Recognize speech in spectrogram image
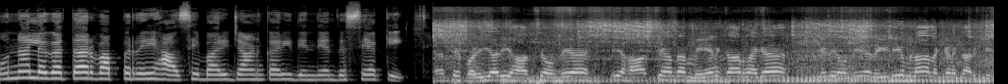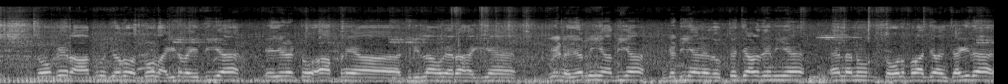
ਉਹਨਾਂ ਲਗਾਤਾਰ ਵਾਪਰ ਰਹੇ ਹਾਦਸੇ ਬਾਰੇ ਜਾਣਕਾਰੀ ਦਿੰਦਿਆਂ ਦੱਸਿਆ ਕਿ ਇੱਥੇ ਬੜੀ ਵਾਰੀ ਹਾਦਸੇ ਹੁੰਦੇ ਆ। ਇਹ ਹਾਦਸਿਆਂ ਦਾ ਮੇਨ ਕਾਰਨ ਹੈਗਾ ਜਿਹੜੇ ਹੁੰਦੇ ਆ ਰੇਡੀਅਮ ਨਾ ਲੱਗਣ ਕਰਕੇ। ਕਿਉਂਕਿ ਰਾਤ ਨੂੰ ਜਦੋਂ ਅੱਗੋਂ ਲਾਈਟ ਵੱਜਦੀ ਆ, ਇਹ ਜਿਹੜੇ ਟੋ- ਆਪਣੇ ਗ੍ਰਿਲਾਂ ਵਗੈਰਾ ਹੈਗੀਆਂ ਇਹ ਨਜ਼ਰ ਨਹੀਂ ਆਉਂਦੀਆਂ, ਗੱਡੀਆਂ ਇਹਨਾਂ ਦੇ ਉੱਤੇ ਚੜ ਦੇਣੀਆਂ ਇਹਨਾਂ ਨੂੰ ਟੋਲ ਪਲਾਜ਼ਾ ਹੋਣਾ ਚਾਹੀਦਾ,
